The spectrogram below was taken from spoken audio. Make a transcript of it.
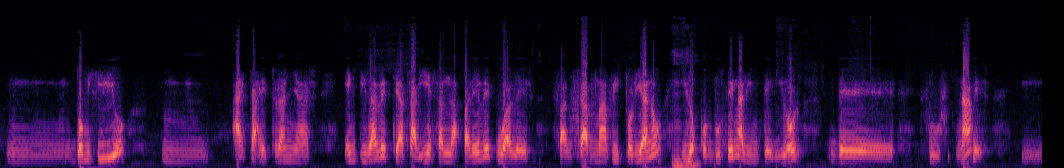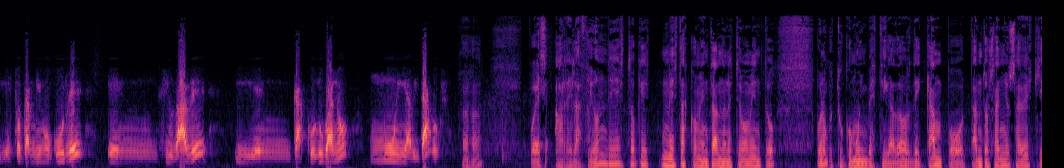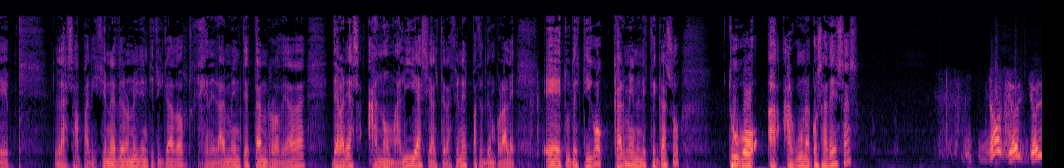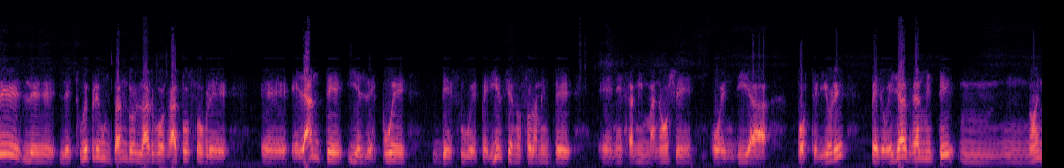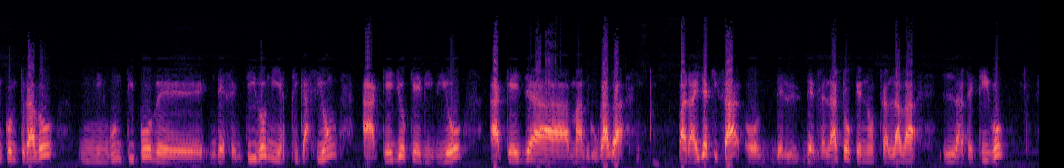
mm, domicilio mm, a estas extrañas entidades que atraviesan las paredes, cuales fantasmas victorianos, y los conducen al interior de sus naves. Y esto también ocurre en ciudades y en cascos urbanos muy habitados. Pues a relación de esto que me estás comentando en este momento, bueno, pues tú como investigador de campo, tantos años sabes que las apariciones de los no identificados generalmente están rodeadas de varias anomalías y alteraciones espaciotemporales. Eh, ¿Tu testigo, Carmen, en este caso, tuvo alguna cosa de esas? No, yo, yo le, le, estuve preguntando largos ratos sobre eh, el antes y el después de su experiencia, no solamente en esa misma noche o en días posteriores, pero ella realmente mm, no ha encontrado ningún tipo de, sentido ni explicación a aquello que vivió aquella madrugada. Para ella quizá, o del, relato que nos traslada la testigo,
